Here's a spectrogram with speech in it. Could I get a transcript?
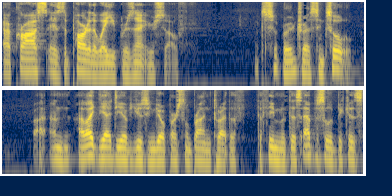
across as the part of the way you present yourself. It's super interesting. So, and I like the idea of using your personal brand throughout the, the theme of this episode because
